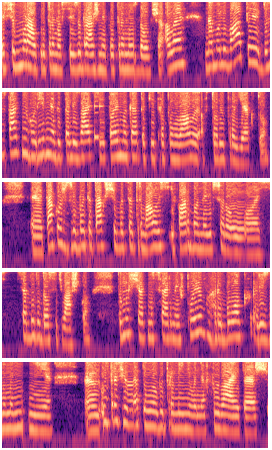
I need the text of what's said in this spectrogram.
щоб мурал протримався і зображення протрималось довше. Але намалювати достатнього рівня деталізації той макет, який пропонували автори проєкту. Е, Також зробити так, щоб це трималось і фарба не відшаровувалась. Це буде досить важко, тому що атмосферний вплив, грибок, різноманітні е, ультрафіолетове випромінювання впливає теж.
